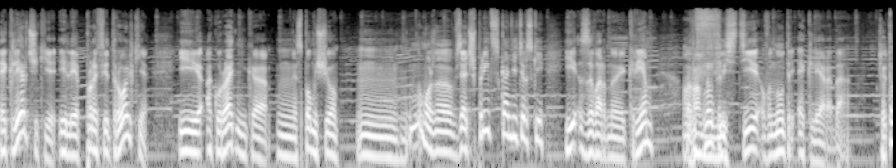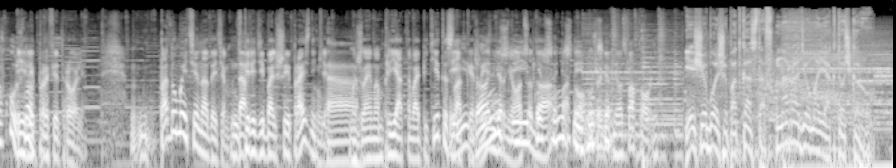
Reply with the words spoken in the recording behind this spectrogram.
эклерчики или профитрольки и аккуратненько с помощью, ну, можно взять шприц кондитерский и заварной крем Вовнутрь? ввести внутрь эклера, да. Это вкусно. Или профитроли. Подумайте над этим. Да. Впереди большие праздники. Да. Мы желаем вам приятного аппетита. Сладкая да, жизнь не вернется. Да, потом уже вернется во вторник. Еще больше подкастов на радиомаяк.ру.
